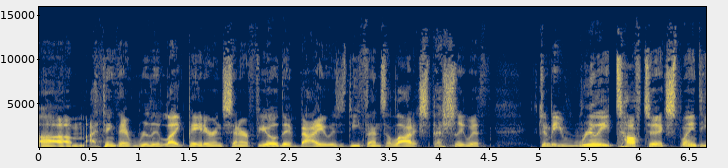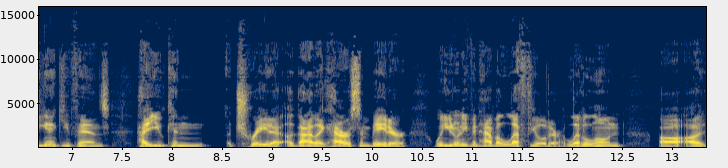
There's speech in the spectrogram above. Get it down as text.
Um, I think they really like Bader in center field. They value his defense a lot, especially with. It's going to be really tough to explain to Yankee fans how you can trade a, a guy like Harrison Bader when you don't even have a left fielder, let alone uh, a,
